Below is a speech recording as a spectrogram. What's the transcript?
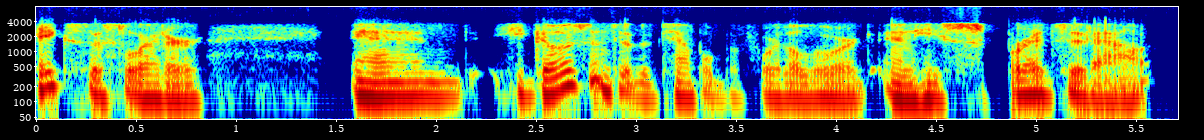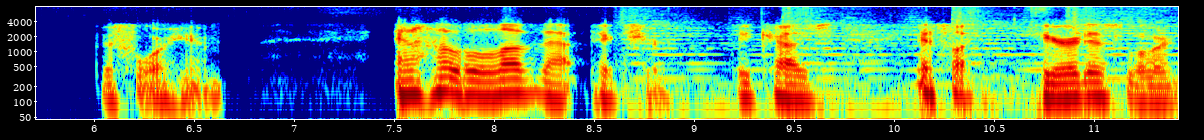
takes this letter, and he goes into the temple before the Lord, and he spreads it out before him, and I love that picture because it's like, here it is, Lord.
